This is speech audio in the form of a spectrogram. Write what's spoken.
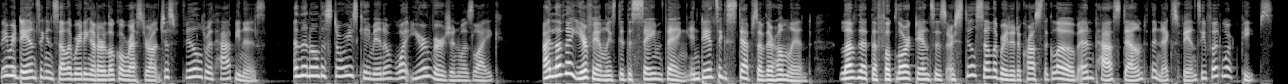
They were dancing and celebrating at our local restaurant, just filled with happiness. And then all the stories came in of what your version was like. I love that your families did the same thing in dancing steps of their homeland. Love that the folkloric dances are still celebrated across the globe and passed down to the next fancy footwork peeps.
